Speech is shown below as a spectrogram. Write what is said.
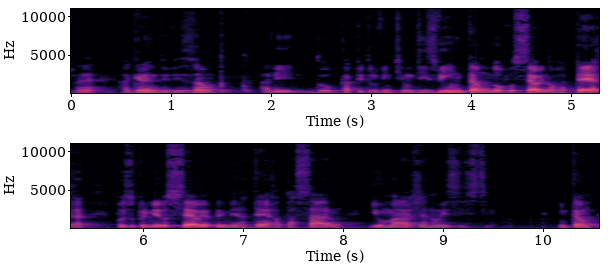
Né? A grande visão ali do capítulo 21 diz: Vi então um novo céu e nova terra, pois o primeiro céu e a primeira terra passaram e o mar já não existe. Então,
